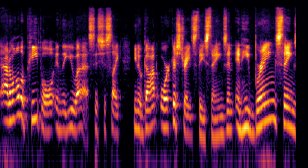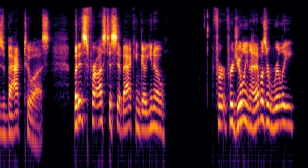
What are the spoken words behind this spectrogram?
out of all the people in the U.S., it's just like you know, God orchestrates these things, and and He brings things back to us. But it's for us to sit back and go, you know, for for Julie and I, that was a really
